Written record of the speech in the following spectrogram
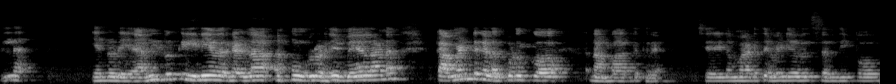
இல்லை. என்னுடைய அன்புக்கு இனியவர்கள்லாம் உங்களுடைய மேலான கமெண்ட்டுகளை கொடுக்கோ. நான் பார்த்துக்கிறேன். சரி நம்ம அடுத்த வீடியோவில் சந்திப்போம்.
